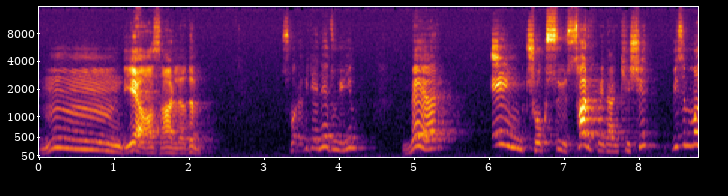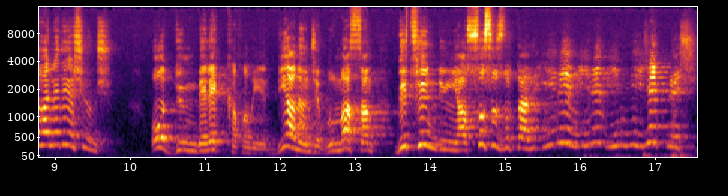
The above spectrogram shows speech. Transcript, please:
hmm diye azarladım. Sonra bir de ne duyayım? Meğer en çok suyu sarf eden kişi bizim mahallede yaşıyormuş. O dümbelek kafalıyı bir an önce bulmazsam bütün dünya susuzluktan inim inim inleyecekmiş.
